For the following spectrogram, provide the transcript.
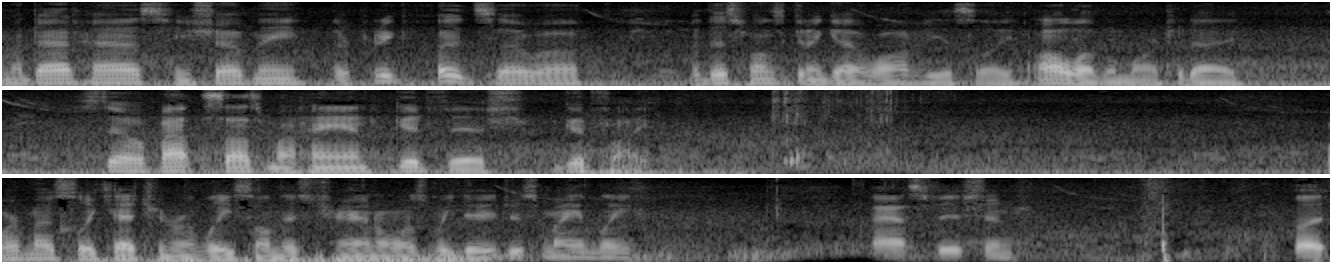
my dad has. He showed me. They're pretty good, so, uh, but this one's gonna go, obviously. All of them are today. Still about the size of my hand. Good fish. Good fight. We're mostly catch and release on this channel as we do just mainly bass fishing. But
